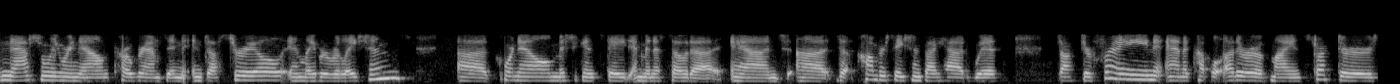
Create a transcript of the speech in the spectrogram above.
nationally renowned programs in industrial and labor relations. Uh, Cornell, Michigan State, and Minnesota. And uh, the conversations I had with Dr. Frayne and a couple other of my instructors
